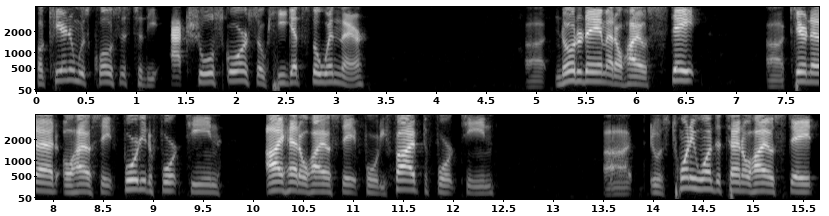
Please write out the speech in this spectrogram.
but Kieran was closest to the actual score, so he gets the win there. Uh, Notre Dame at Ohio State. Uh, Kieran had Ohio State 40 to 14. I had Ohio State 45 to 14. Uh, it was 21 to 10 Ohio State.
